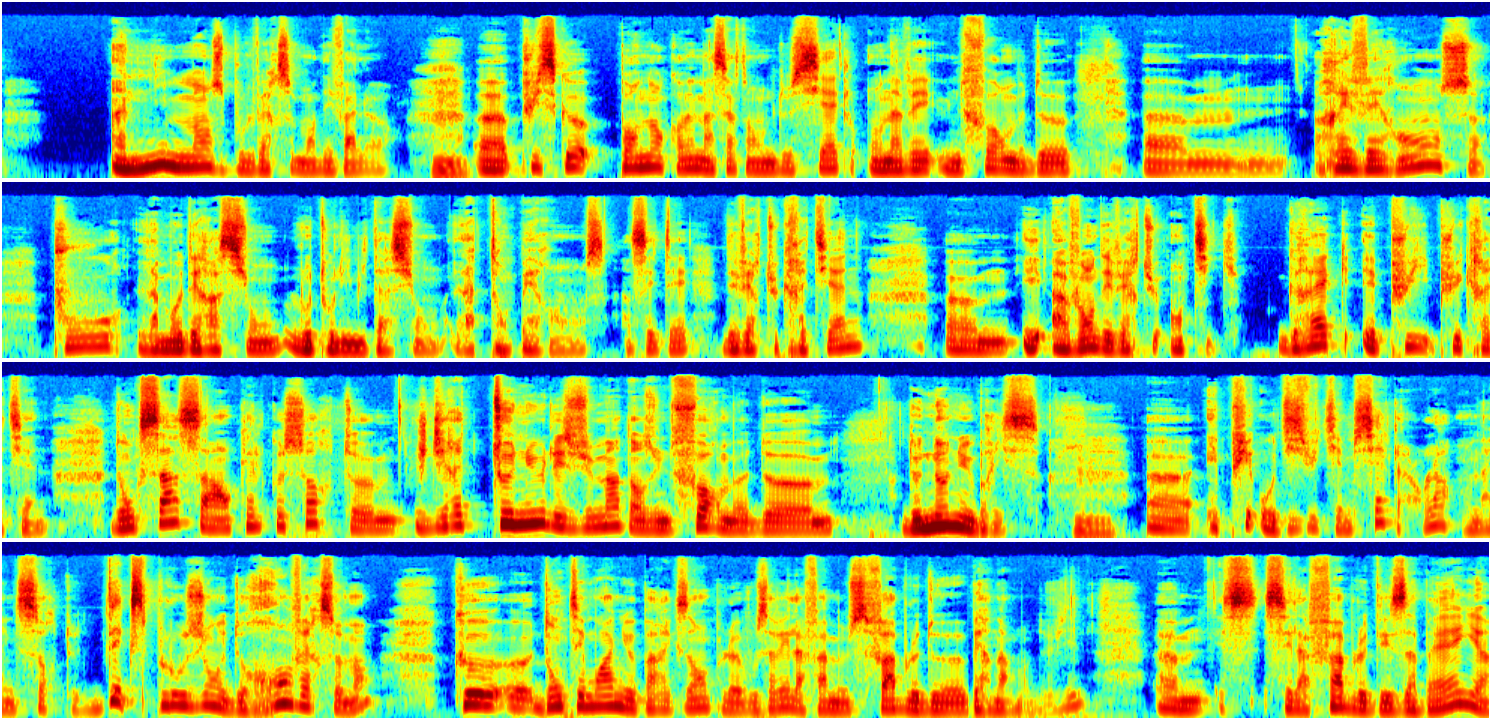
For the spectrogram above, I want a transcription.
un immense bouleversement des valeurs. Hmm. Euh, puisque pendant quand même un certain nombre de siècles, on avait une forme de euh, révérence pour la modération, l'autolimitation, la tempérance. C'était des vertus chrétiennes euh, et avant des vertus antiques grecques et puis puis chrétiennes. Donc ça, ça a en quelque sorte, je dirais, tenu les humains dans une forme de de non-hubris. Hmm. Euh, et puis au XVIIIe siècle, alors là, on a une sorte d'explosion et de renversement que euh, dont témoigne par exemple, vous savez, la fameuse fable de Bernard Mandeville. Euh, c'est la fable des abeilles.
